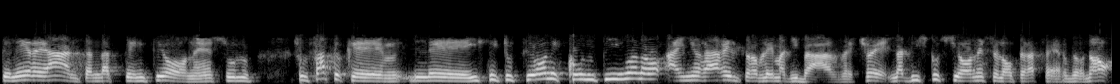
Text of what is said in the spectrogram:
tenere alta l'attenzione sul, sul fatto che le istituzioni continuano a ignorare il problema di base, cioè la discussione se l'opera serve o no.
